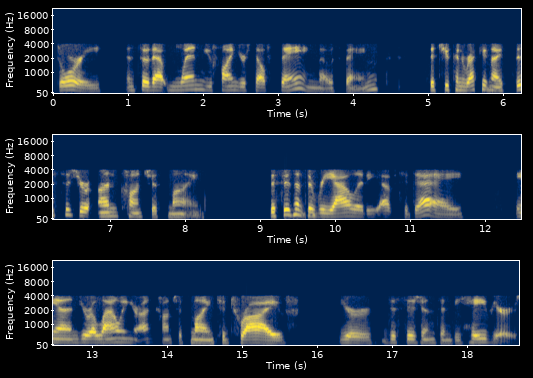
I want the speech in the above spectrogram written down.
story, and so that when you find yourself saying those things, that you can recognize this is your unconscious mind. This isn't the reality of today, and you're allowing your unconscious mind to drive your decisions and behaviors.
